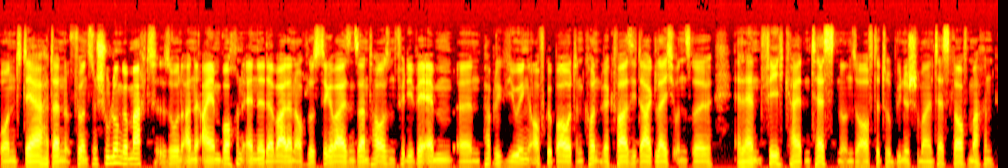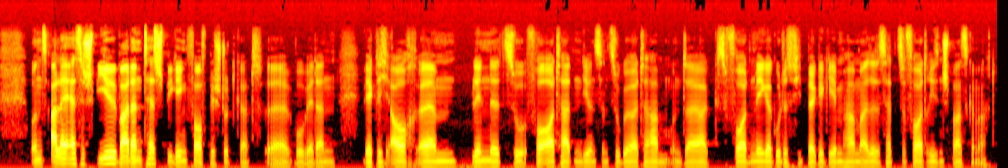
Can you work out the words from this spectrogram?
und der hat dann für uns eine Schulung gemacht, so an einem Wochenende. Da war dann auch lustigerweise in Sandhausen für die WM äh, ein Public Viewing aufgebaut. Dann konnten wir quasi da gleich unsere erlernten Fähigkeiten testen und so auf der Tribüne schon mal einen Testlauf machen. Und das allererstes Spiel war dann ein Testspiel gegen VfB Stuttgart, äh, wo wir dann wirklich auch ähm, Blinde zu, vor Ort hatten, die uns dann zugehört haben und da sofort ein mega gutes Feedback gegeben haben. Also das hat sofort riesen Spaß gemacht.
